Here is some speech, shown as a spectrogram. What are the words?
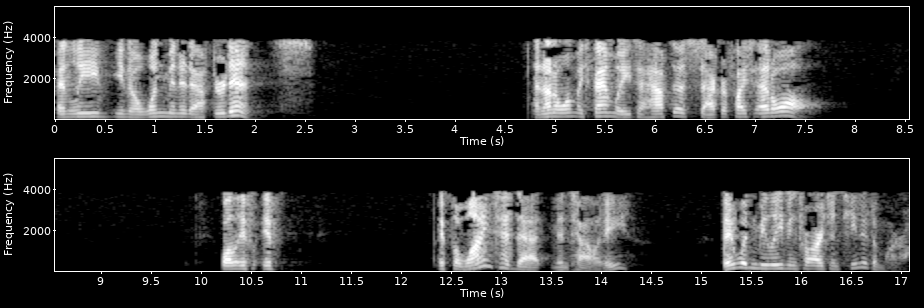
and leave, you know, one minute after it ends. And I don't want my family to have to sacrifice at all. Well, if, if, if the Wines had that mentality, they wouldn't be leaving for Argentina tomorrow.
